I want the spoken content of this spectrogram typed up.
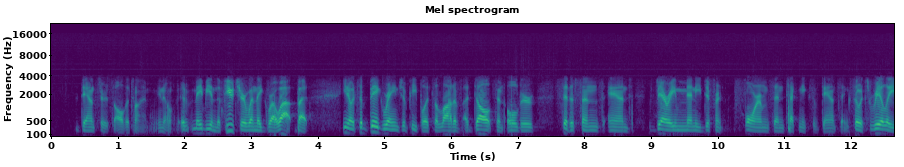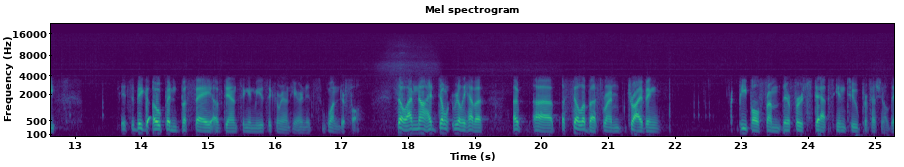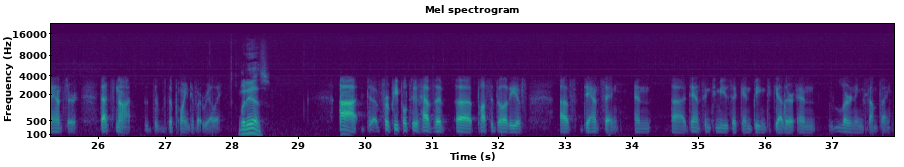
dancers all the time. You know, maybe in the future when they grow up, but you know, it's a big range of people. It's a lot of adults and older citizens and very many different forms and techniques of dancing. So it's really it's a big open buffet of dancing and music around here, and it's wonderful. So I'm not I don't really have a a, a syllabus where I'm driving people from their first steps into professional dancer. That's not the, the point of it, really. What is? Uh, for people to have the uh, possibility of of dancing and uh, dancing to music and being together and learning something.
